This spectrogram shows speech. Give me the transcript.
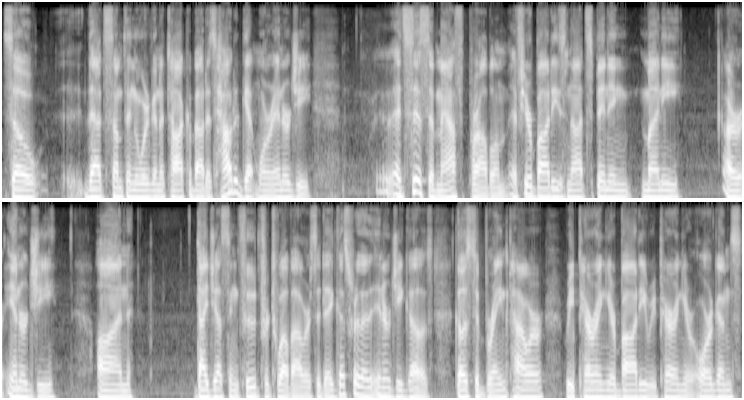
So that's something that we're going to talk about is how to get more energy it's just a math problem. If your body's not spending money or energy on digesting food for 12 hours a day, guess where that energy goes? Goes to brain power, repairing your body, repairing your organs.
